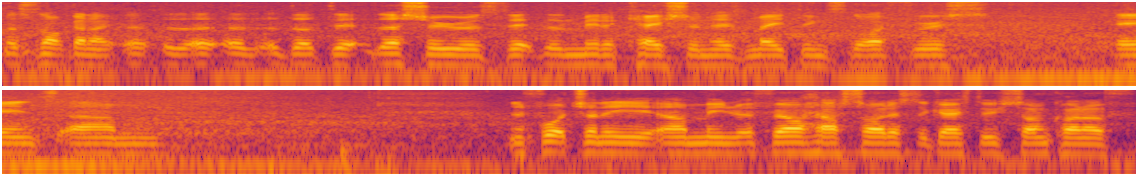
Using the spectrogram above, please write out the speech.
it's not going to. Uh, uh, uh, the, the, the, issue is that the medication has made things life worse, and um, unfortunately, I mean, if our household has to go through some kind of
